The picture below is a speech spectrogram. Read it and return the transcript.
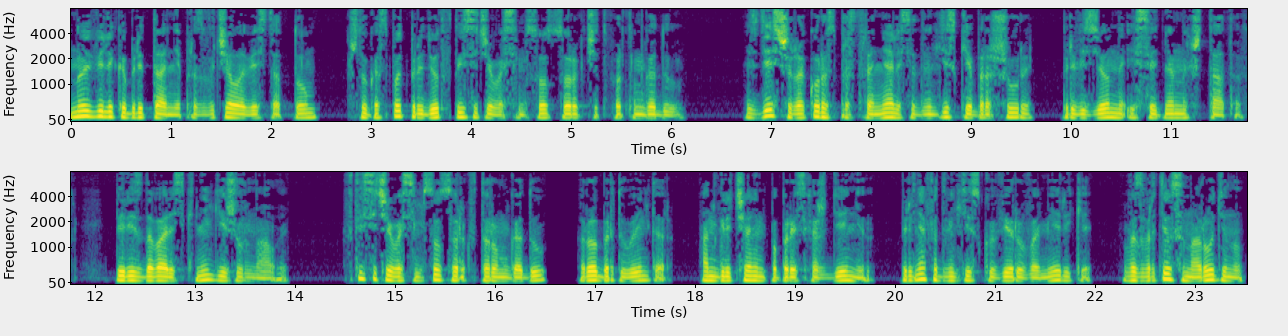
Но и в Великобритании прозвучала весть о том, что Господь придет в 1844 году. Здесь широко распространялись адвентистские брошюры, привезенные из Соединенных Штатов, переиздавались книги и журналы. В 1842 году Роберт Уинтер, англичанин по происхождению, приняв адвентистскую веру в Америке, возвратился на родину,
